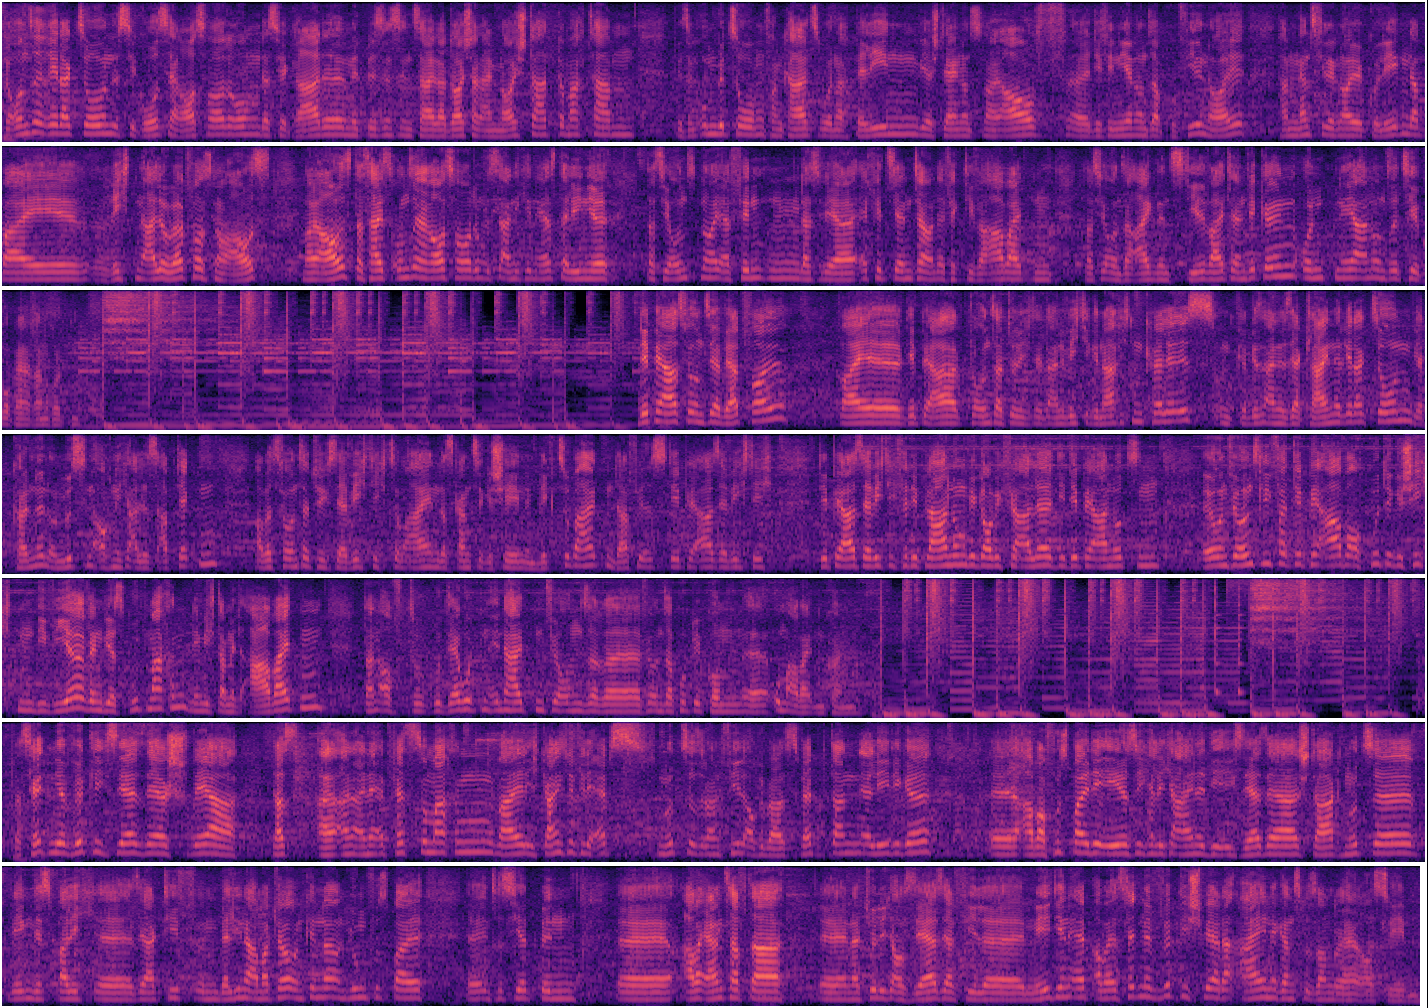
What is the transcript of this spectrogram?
Für unsere Redaktion ist die große Herausforderung, dass wir gerade mit Business Insider Deutschland einen Neustart gemacht haben. Wir sind umgezogen von Karlsruhe nach Berlin. Wir stellen uns neu auf, äh, definieren unser Profil neu, haben ganz viele neue Kollegen dabei, richten alle Workflows neu aus. Neu aus. Das heißt, unsere Herausforderung ist eigentlich in erster Linie, dass wir uns neu erfinden, dass wir effizienter und effektiver arbeiten, dass wir unseren eigenen Stil weiterentwickeln und näher an unsere Zielgruppe heranrücken. DPA ist für uns sehr wertvoll, weil DPA für uns natürlich eine wichtige Nachrichtenquelle ist und wir sind eine sehr kleine Redaktion. Wir können und müssen auch nicht alles abdecken, aber es ist für uns natürlich sehr wichtig, zum einen das ganze Geschehen im Blick zu behalten. Dafür ist DPA sehr wichtig. DPA ist sehr wichtig für die Planung, wie glaube ich für alle, die DPA nutzen. Äh, und für uns liefert DPA aber auch gute Geschichten, die wir, wenn wir es gut machen, nämlich damit arbeiten, dann auch zu sehr guten Inhalten für, unsere, für unser Publikum äh, umarbeiten können. Das fällt mir wirklich sehr, sehr schwer, das äh, an eine App festzumachen, weil ich gar nicht so viele Apps nutze, sondern viel auch über das Web dann erledige. Äh, aber Fußball.de ist sicherlich eine, die ich sehr, sehr stark nutze, wegen des, weil ich äh, sehr aktiv im Berliner Amateur- und Kinder- und Jugendfußball äh, interessiert bin. Aber ernsthafter natürlich auch sehr, sehr viele Medien-App. Aber es fällt mir wirklich schwer, da eine ganz besondere herauszuheben.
